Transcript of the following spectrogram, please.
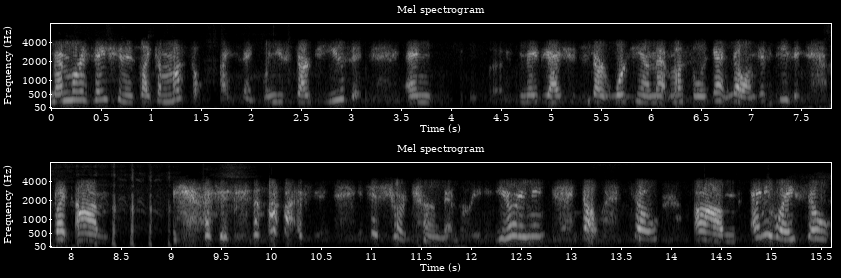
memorization is like a muscle. I think when you start to use it, and maybe I should start working on that muscle again. No, I'm just teasing, but um, it's just short-term memory. You know what I mean? No, so um, anyway, so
